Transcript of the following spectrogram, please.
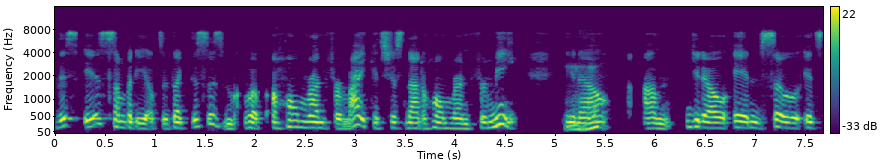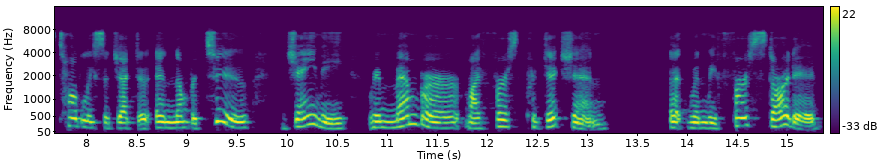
this is somebody else like this is a home run for mike it's just not a home run for me you mm-hmm. know? Um you know and so it's totally subjective. And number two jamie remember my first prediction that when we first started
